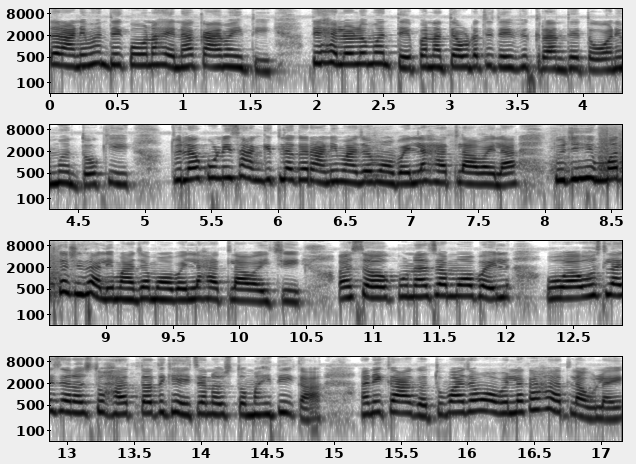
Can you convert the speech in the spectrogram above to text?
तर राणी म्हणते कोण आहे? ना काय माहिती? ते हॅलोलो म्हणते पण आता एवढं तिथे विक्रांत येतो आणि म्हणतो की तुला कोणी सांगितलं का राणी माझ्या मोबाईलला हात लावायला? तुझी हिंमत कशी झाली माझ्या मोबाईलला हात लावायची? असं कुणाचा मोबाईल उचलायचा नसतो हातात घ्यायचा नसतो माहिती का? आणि का गं तू माझ्या मोबाईलला का हात लावलाय?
